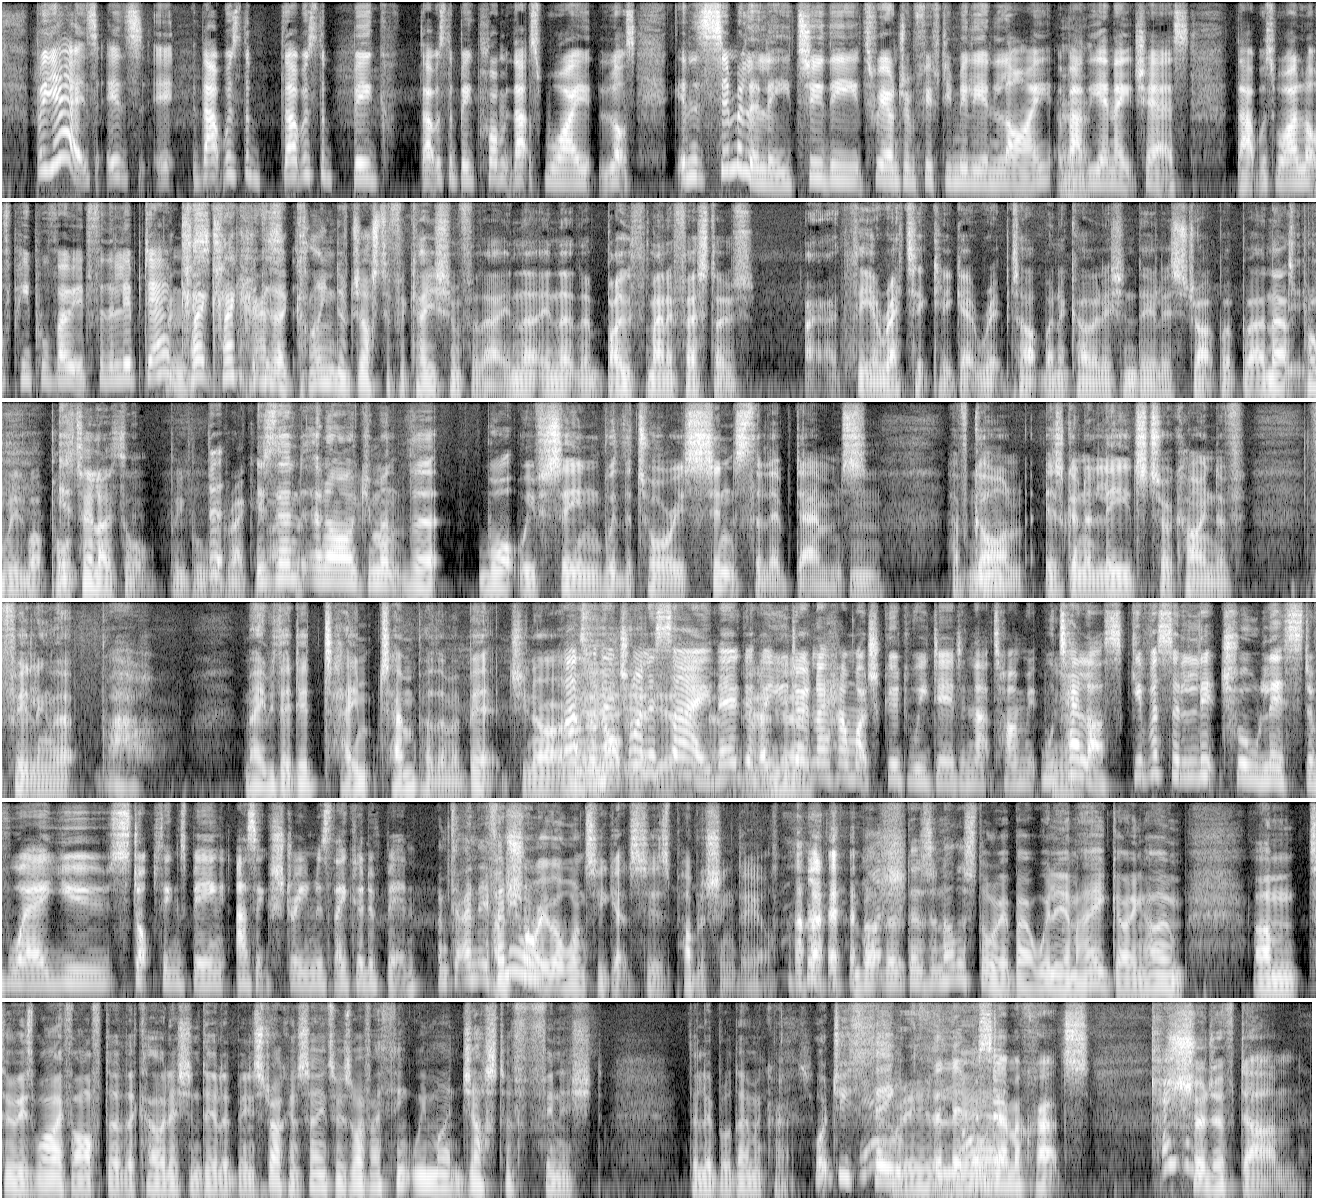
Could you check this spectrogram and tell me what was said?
But yeah, it's it's it, that was the that was the big that was the big problem. That's why lots and similarly to the 350 million lie about the NHS, that was why a lot of people voted for the Lib Dems. Clegg, Clegg had a kind of justification for that in that in that the both manifestos uh, theoretically get ripped up when a coalition deal is struck. But but and that's probably what Portillo thought people would recognise. Is there But- an argument that what we've seen with the Tories since the Lib Dems Mm. have gone is going to lead to a kind of feeling that wow, maybe they did tam- temper them a bit. Do you know what That's I what mean? they're Yeah, trying to yeah, say. yeah, they're go- yeah. you don't know how much good we did in that time. Well, tell us. Give us a literal list of where you stop things being as extreme as they could have been. And, and if I'm anyone, sure he will once he gets his publishing deal. but there's another story about William Hague going home um, to his wife after the coalition deal had been struck and saying to his wife, I think we might just have finished the Liberal Democrats. what do you think Really? the Liberal Yeah. Democrats Cable- should have done?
